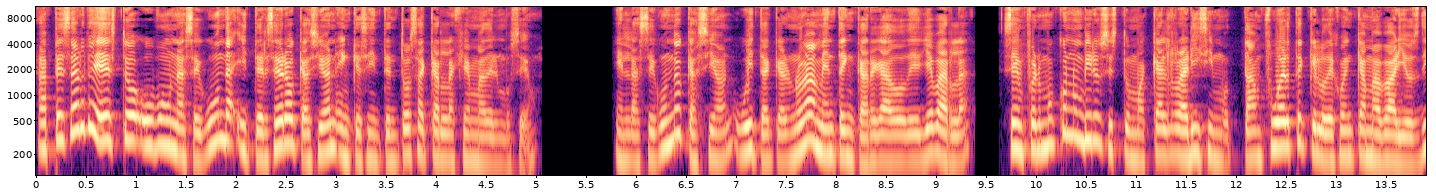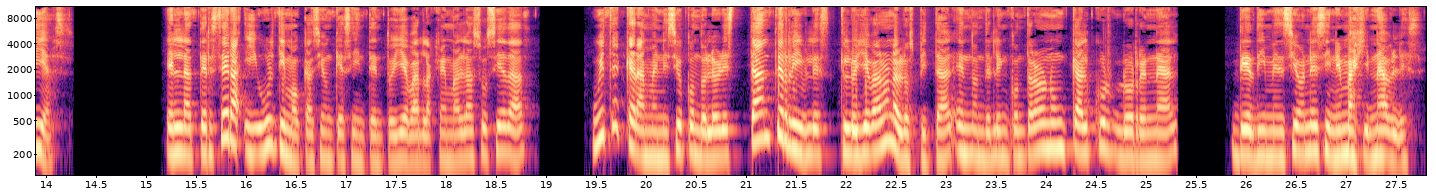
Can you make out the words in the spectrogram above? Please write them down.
A pesar de esto, hubo una segunda y tercera ocasión en que se intentó sacar la gema del museo. En la segunda ocasión, Whitaker, nuevamente encargado de llevarla, se enfermó con un virus estomacal rarísimo, tan fuerte que lo dejó en cama varios días. En la tercera y última ocasión que se intentó llevar la gema a la sociedad, Whitaker amaneció con dolores tan terribles que lo llevaron al hospital en donde le encontraron un cálculo renal de dimensiones inimaginables.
